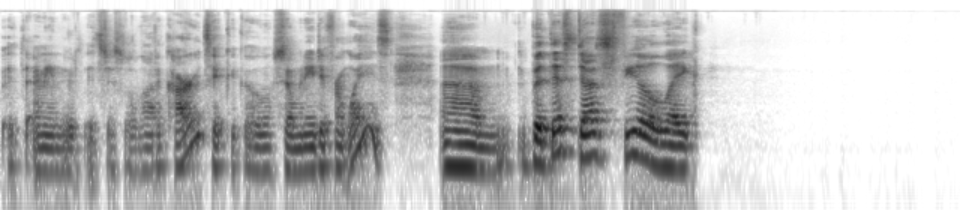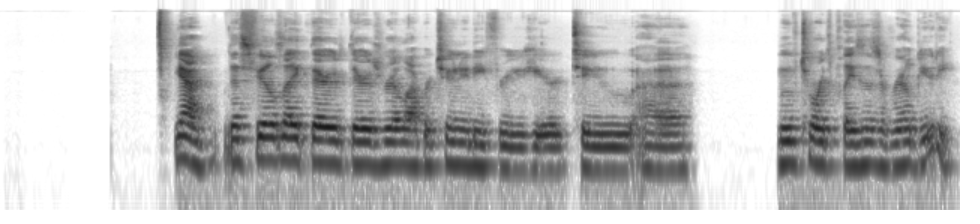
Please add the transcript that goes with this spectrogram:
it, I mean, it's just a lot of cards. It could go so many different ways. Um, but this does feel like, yeah, this feels like there's there's real opportunity for you here to uh, move towards places of real beauty.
